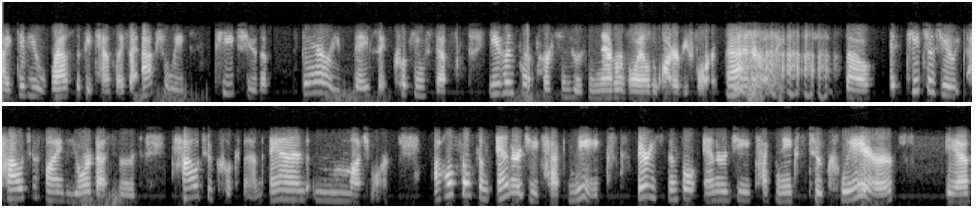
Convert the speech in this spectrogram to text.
I give you recipe templates. I actually teach you the very basic cooking steps, even for a person who's never boiled water before. Literally. so it teaches you how to find your best foods, how to cook them, and much more. Also, some energy techniques, very simple energy techniques to clear if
